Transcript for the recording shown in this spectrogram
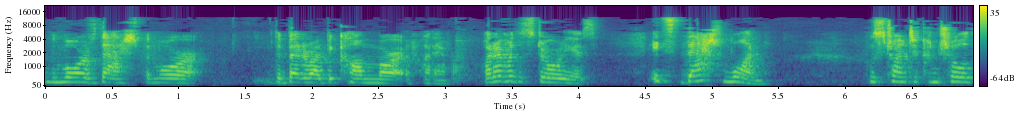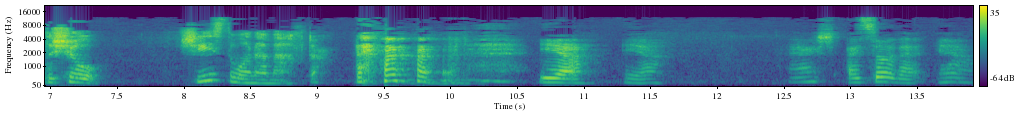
The more of that, the more, the better I become, or whatever. Whatever the story is. It's that one who's trying to control the show. She's the one I'm after. yeah. Yeah. I, I saw that. Yeah.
